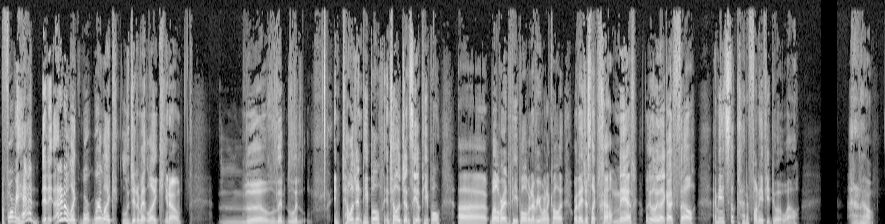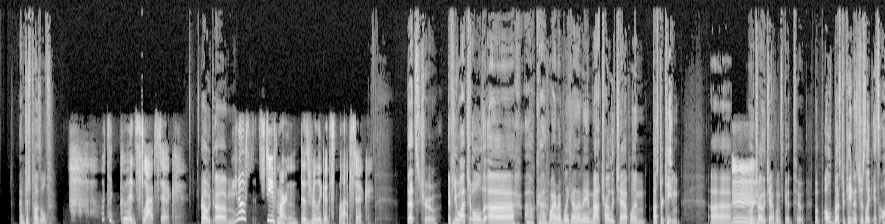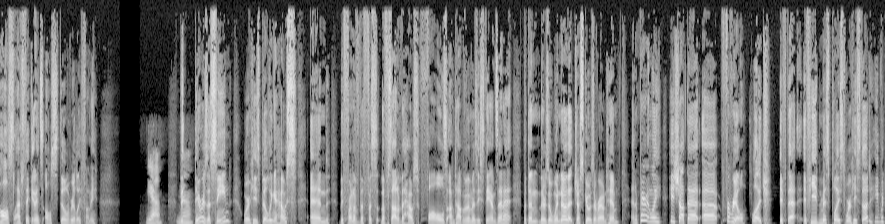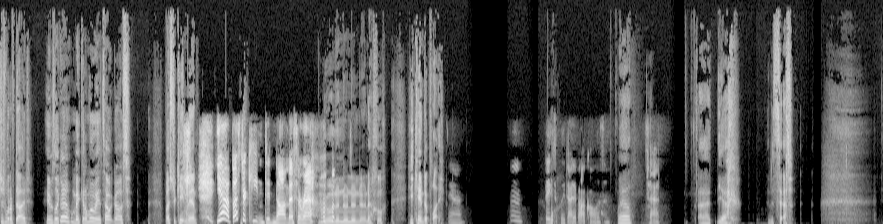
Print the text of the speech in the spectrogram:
before we had it. I don't know. Like we're we're like legitimate, like you know, the li- li- intelligent people, intelligentsia people, uh, well-read people, whatever you want to call it. Where they just like, oh man, look at the way that guy fell. I mean, it's still kind of funny if you do it well. I don't know. I'm just puzzled. What's a good slapstick? Oh, um, You know, Steve Martin does really good slapstick. That's true. If you watch old, uh, oh god, why am I blanking on the name? Not Charlie Chaplin, Buster Keaton. Uh, Mm. Charlie Chaplin's good too, but old Buster Keaton is just like it's all slapstick and it's all still really funny. Yeah. Th- Yeah. there is a scene where he's building a house and the front of the fa- the facade of the house falls on top of him as he stands in it. But then there's a window that just goes around him, and apparently he shot that uh for real. Like if that if he'd misplaced where he stood, he would just would have died. He was like, "Oh, I'm making a movie. That's how it goes." Buster Keaton, man. Yeah, Buster Keaton did not mess around. no, no, no, no, no, no. He came to play. Yeah. Hmm. Basically died of alcoholism. Well, Sad. uh, yeah, it is sad.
